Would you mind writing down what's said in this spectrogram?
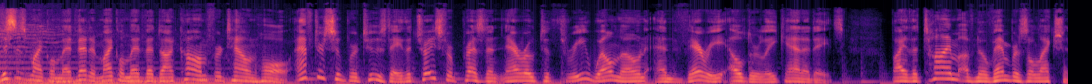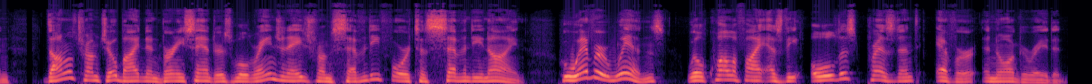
This is Michael Medved at michaelmedved.com for Town Hall. After Super Tuesday, the choice for president narrowed to three well known and very elderly candidates. By the time of November's election, Donald Trump, Joe Biden, and Bernie Sanders will range in age from 74 to 79. Whoever wins will qualify as the oldest president ever inaugurated.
